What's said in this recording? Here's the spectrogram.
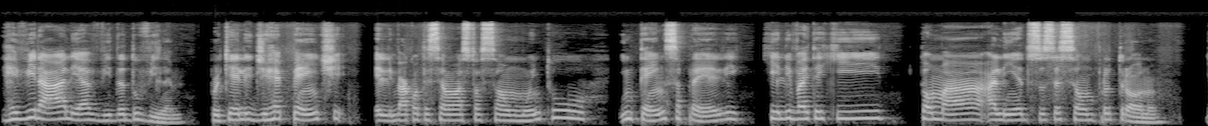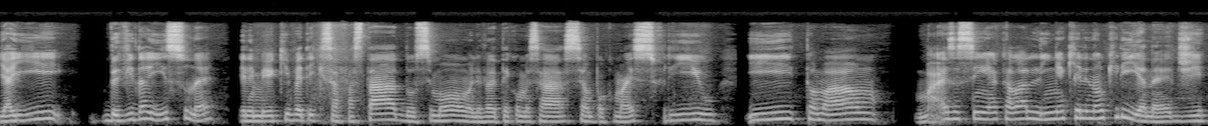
revirar ali a vida do Willem. Porque ele, de repente, ele vai acontecer uma situação muito intensa para ele, que ele vai ter que tomar a linha de sucessão pro trono. E aí, devido a isso, né, ele meio que vai ter que se afastar do Simon, ele vai ter que começar a ser um pouco mais frio e tomar um, mais assim aquela linha que ele não queria, né? De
